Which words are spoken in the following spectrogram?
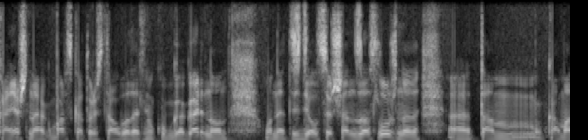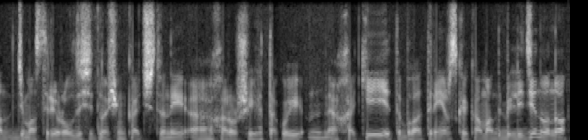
конечно, Акбарс, который стал обладателем Кубка Гагарина, он, он это сделал совершенно заслуженно. Там команда демонстрировала действительно очень качественный, хороший такой хоккей. Это была тренерская команда Белединова, но,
